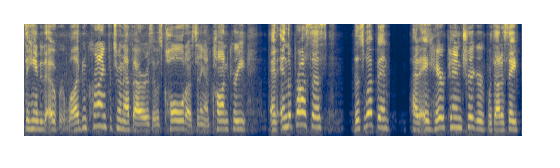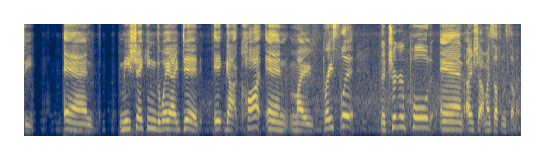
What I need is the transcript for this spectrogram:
to hand it over. Well, I'd been crying for two and a half hours. It was cold. I was sitting on concrete. And in the process, this weapon had a hairpin trigger without a safety. And me shaking the way I did, it got caught in my bracelet. The trigger pulled, and I shot myself in the stomach.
